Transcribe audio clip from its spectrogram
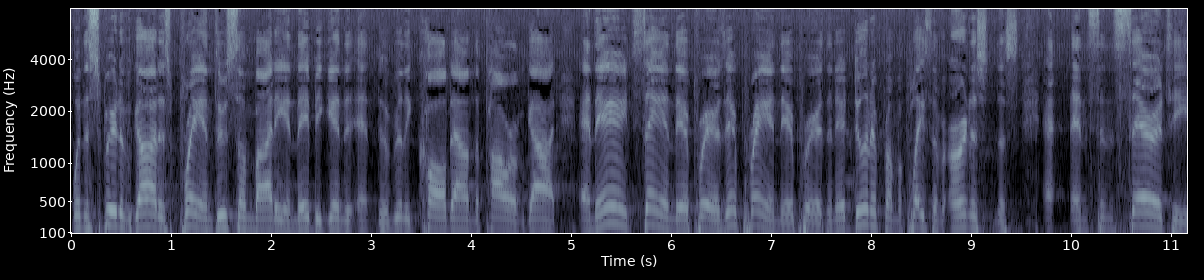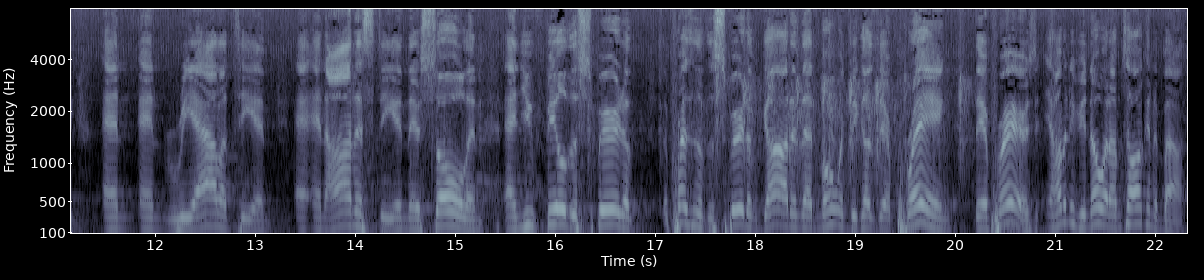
when the Spirit of God is praying through somebody and they begin to, to really call down the power of God. And they ain't saying their prayers, they're praying their prayers. And they're doing it from a place of earnestness and, and sincerity and, and reality and, and, and honesty in their soul. And, and you feel the Spirit of the presence of the Spirit of God in that moment because they're praying their prayers. How many of you know what I'm talking about?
